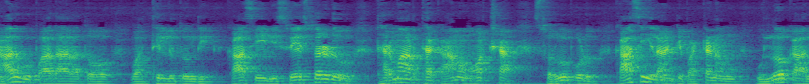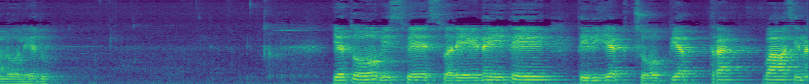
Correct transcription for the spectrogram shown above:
నాలుగు పాదాలతో వర్ధిల్లుతుంది. కాశీ విశ్వేశ్వరుడు ధర్మార్థ కామ మోక్ష స్వరూపుడు. కాశీ లాంటి పట్టణం ఉల్లోకాల్లో లేదు. యతో విశ్వేశ్వరేణైతే తిర్యక్చోప్యత్ర వాసిన.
